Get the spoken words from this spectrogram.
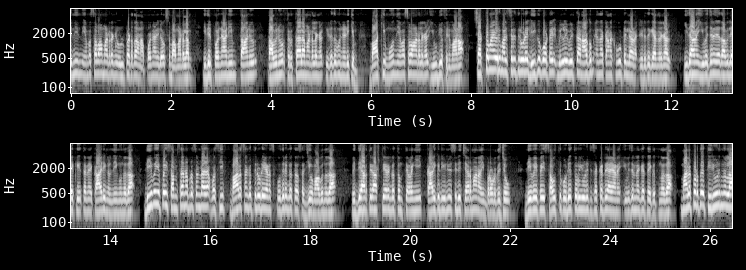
എന്നീ നിയമസഭാ മണ്ഡലങ്ങൾ ഉൾപ്പെട്ടതാണ് പൊന്നാനി ലോക്സഭാ മണ്ഡലം. ഇതിൽ പൊന്നാനിയും താനൂർ തവനൂർ തൃത്താല മണ്ഡലങ്ങൾ ഇടതുമുന്നണിക്കും ബാക്കി മൂന്ന് നിയമസഭാ മണ്ഡലങ്ങൾ യു ഡി എഫിനുമാണ് ശക്തമായ ഒരു മത്സരത്തിലൂടെ ലീഗ് കോട്ടയിൽ വിള്ളൽ വീഴ്ത്താനാകും എന്ന കണക്കുകൂട്ടലിലാണ് ഇടത് കേന്ദ്രങ്ങൾ. ഇതാണ് യുവജന നേതാവിലേക്ക് തന്നെ കാര്യങ്ങൾ നീങ്ങുന്നത്. ഡിവൈഎഫ്ഐ സംസ്ഥാന പ്രസിഡന്റായ വസീഫ് ബാലസംഘത്തിലൂടെയാണ് പൊതുരംഗത്ത് സജീവമാകുന്നത്. വിദ്യാർത്ഥി രാഷ്ട്രീയ രംഗത്തും തിളങ്ങി കാലിക്കറ്റ് യൂണിവേഴ്സിറ്റി ചെയർമാനായും പ്രവർത്തിച്ചു. ഡിവൈഫൈ സൗത്ത് കൊടിയത്തൂർ യൂണിറ്റ് സെക്രട്ടറിയായാണ് യുവജന രംഗത്തേക്ക് എത്തുന്നത്. മലപ്പുറത്ത് തിരൂരിൽ നിന്നുള്ള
